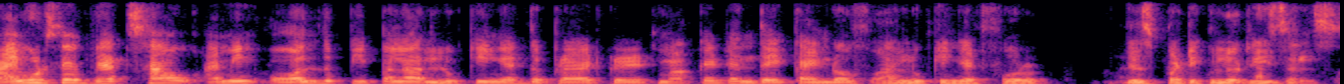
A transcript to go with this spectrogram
I would say that's how I mean all the people are looking at the private credit market, and they kind of are looking at for this particular reasons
